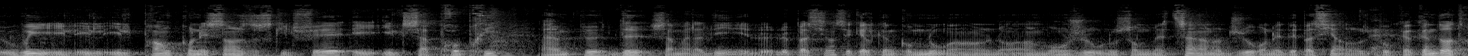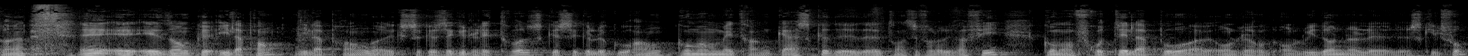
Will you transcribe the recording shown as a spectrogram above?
oui, il, il, prend connaissance de ce qu'il fait et il s'approprie un peu de sa maladie. le, patient, c'est quelqu'un comme nous. Hein. Un, bon jour, nous sommes médecins, un autre jour, on est des patients pour quelqu'un d'autre. Hein. Et, donc, il apprend, il apprend ce que c'est que l'électrode, ce que c'est que le courant, comment mettre un casque d'électroencéphalographie, comment frotter la peau, euh, on, lui donne ce qu'il faut.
